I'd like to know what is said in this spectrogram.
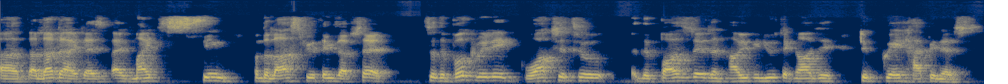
uh, a Luddite, as, as might seem from the last few things I've said. So the book really walks you through the positives and how you can use technology to create happiness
